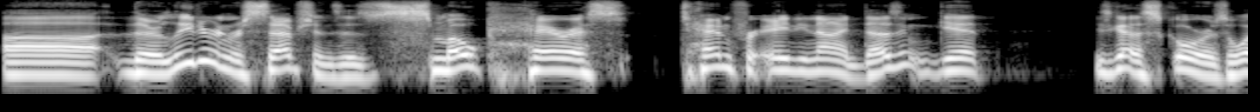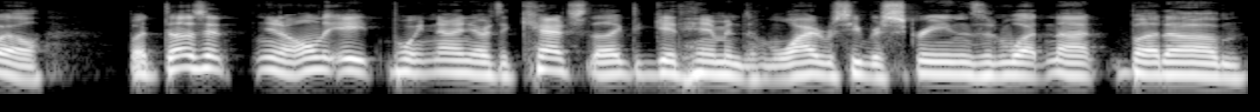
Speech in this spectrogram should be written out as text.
Uh, their leader in receptions is Smoke Harris 10 for 89. Doesn't get, he's got a score as well, but doesn't, you know, only 8.9 yards a catch. They like to get him into wide receiver screens and whatnot. But um,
